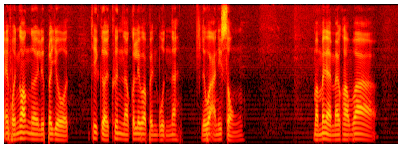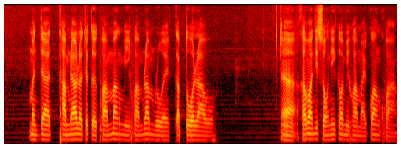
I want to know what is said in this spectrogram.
ไอ้ผลงอกเงยหรือประโยชน์ที่เกิดขึ้นเราก็เรียกว่าเป็นบุญนะหรือว่าอนิสงส์มันไม่ได้หมายความว่ามันจะทำแล้วเราจะเกิดความมั่งมีความร่ำรวยกับตัวเราคำว่าอนิสงส์นี้ก็มีความหมายกว้างขวาง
